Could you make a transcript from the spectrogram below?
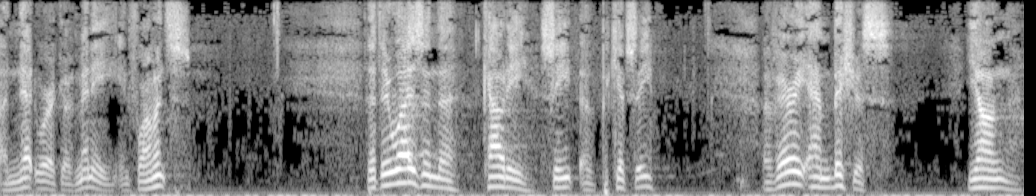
a network of many informants that there was in the county seat of Poughkeepsie a very ambitious young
